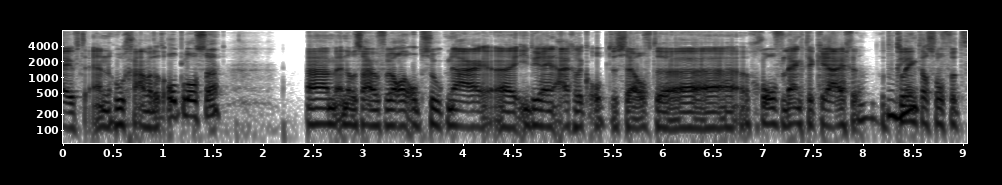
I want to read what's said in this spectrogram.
heeft en hoe gaan we dat oplossen. Ehm, en dan zijn we vooral op zoek naar eh, iedereen eigenlijk op dezelfde eh, golflengte krijgen. Dat Mhm. klinkt alsof het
